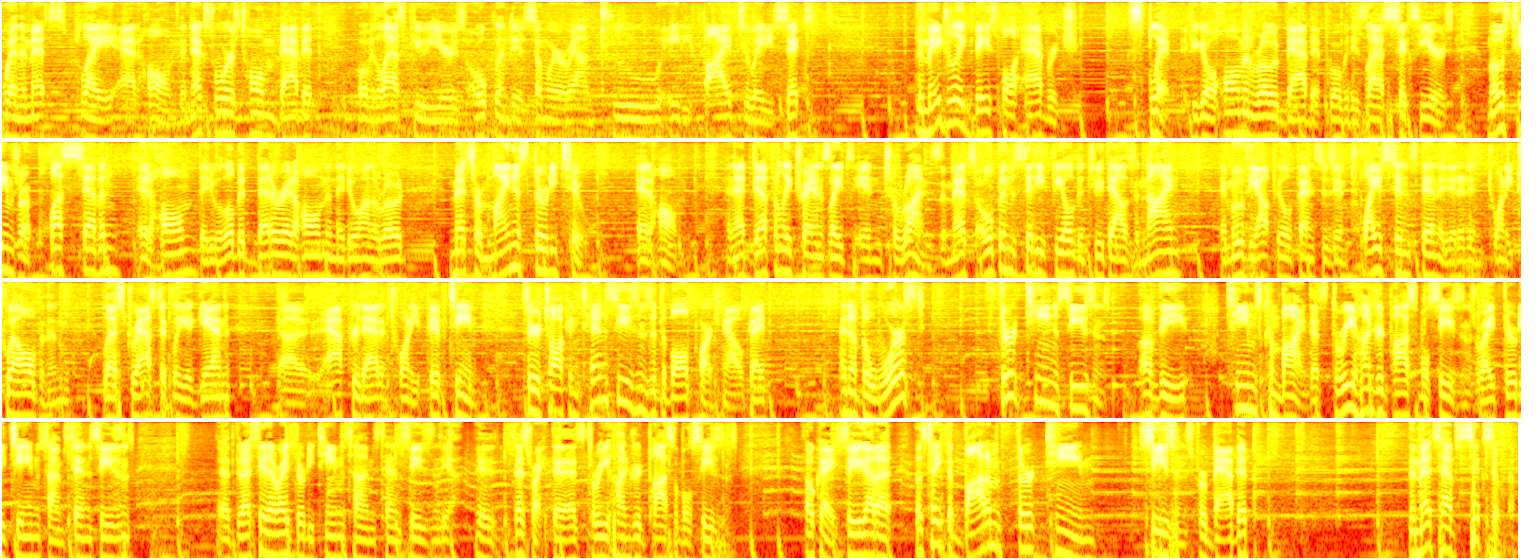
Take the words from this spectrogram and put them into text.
when the Mets play at home. The next worst home BABIP over the last few years, Oakland is somewhere around 285, 286. The Major League Baseball average split, if you go home and road BABIP over these last six years, most teams are plus seven at home. They do a little bit better at home than they do on the road. Mets are minus 32 at home. And that definitely translates into runs. The Mets opened Citi Field in 2009. They moved the outfield fences in twice since then. They did it in 2012 and then less drastically again after that in 2015. So you're talking 10 seasons at the ballpark now, okay? And of the worst 13 seasons of the teams combined, that's 300 possible seasons, right? 30 teams times 10 seasons. Uh, did I say that right? 30 teams times 10 seasons? Yeah, uh, that's right. That's 300 possible seasons. Okay, so you got to, let's take the bottom 13 seasons for BABIP. The Mets have six of them.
